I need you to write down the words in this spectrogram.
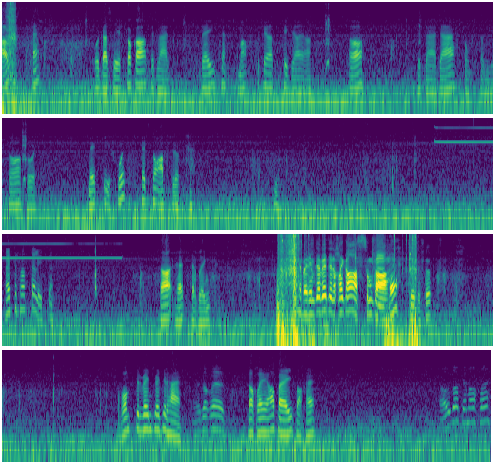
Alles. hä? Und das wird auch gehen, das wäre Reisen, macht er fertig, ja, ja. Ja, das wäre der, funktioniert so, gut. Mitte ist gut, jetzt noch abdrücken. Hat der Satelliten? Da hat der Blinker. Aber nimmt er wieder ein bisschen Gas zum Gehen, hä? Sieben Stück. Wo kommt der Wind wieder her? Ja, doch was. So ein bisschen ab einfach, hä? Also, geh mal ein bisschen.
